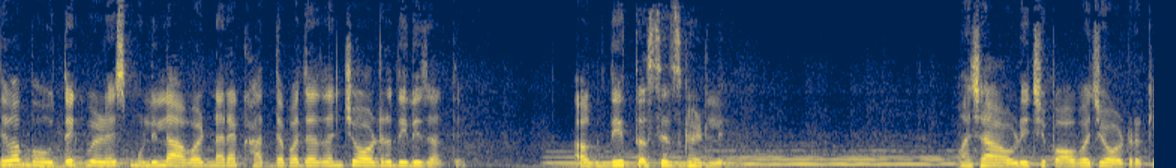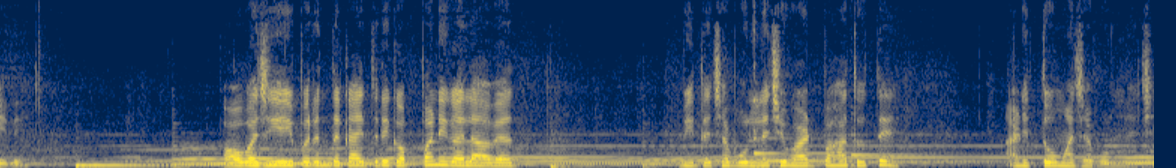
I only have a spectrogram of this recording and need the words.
तेव्हा बहुतेक वेळेस मुलीला आवडणाऱ्या खाद्यपदार्थांची ऑर्डर दिली जाते. अगदी तसेच घडले. माझ्या आवडीची पावभाजी ऑर्डर केली. पावभाजी येईपर्यंत काहीतरी गप्पा निघायला हव्यात. मी त्याच्या बोलण्याची वाट पाहत होते आणि तो माझ्या बोलण्याची.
